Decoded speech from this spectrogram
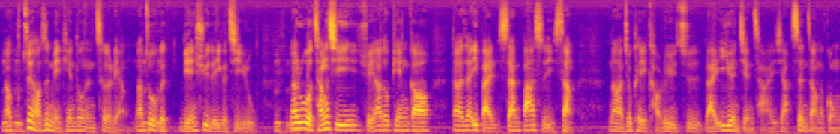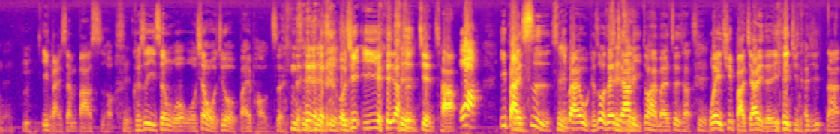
然后最好是每天都能测量，那做个连续的一个记录。那如果长期血压都偏高，大概在一百三八十以上。那就可以考虑是来医院检查一下肾脏的功能。嗯，一百三八十哦。是。可是医生，我我像我就有白袍症。是是 是。我去医院要是检查，哇，一百四，一百五。可是我在家里都还蛮正常。是。我也去把家里的医院去拿去拿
